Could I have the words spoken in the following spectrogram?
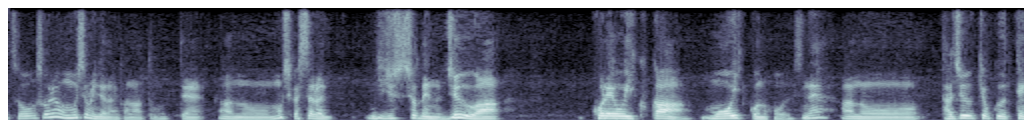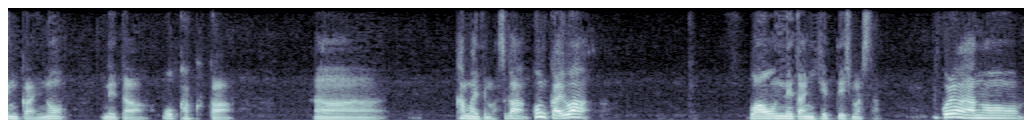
そう、それは面白いんじゃないかなと思って、あの、もしかしたら技術書店の10はこれをいくか、もう一個の方ですね。あの、多重極展開のネタを書くか、あ考えてますが、今回は和音ネタに決定しました。これはあの、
